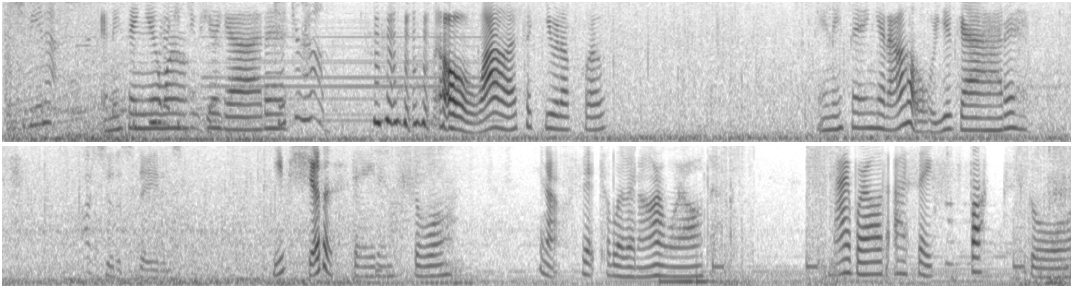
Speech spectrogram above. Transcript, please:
This should be enough. Anything Let's you what I want, do you here. got it. Check your hub. oh, wow, that's a cute up close. Anything at all, you got it. I should have stayed in school. You should have stayed in school. You're not fit to live in our world. In my world, I say fuck school.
